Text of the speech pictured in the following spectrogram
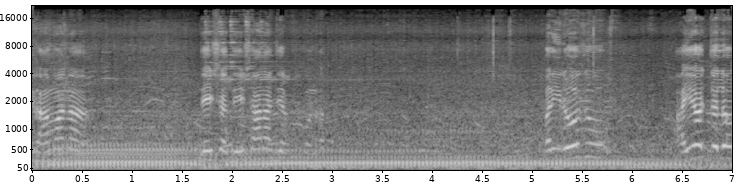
గ్రామాన దేశ దేశాన జరుపుకున్నారు మరి ఈరోజు అయోధ్యలో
